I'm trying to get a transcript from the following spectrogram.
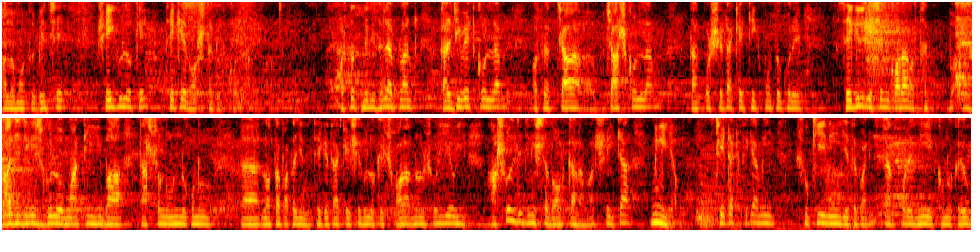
ভালো মতো বেছে, সেইগুলোকে থেকে রসটা বের করলাম। অর্থাৎ মেডিসিনাল প্লান্ট কাল্টিভেট করলাম, অর্থাৎ চা, চাষ করলাম, তারপর সেটাকে ঠিক মতো করে সেগ্রিগেশন করা, অর্থাৎ বাজে জিনিসগুলো মাটি বা তার সঙ্গে অন্য কোনো আহ, লতাপাতা যদি থেকে থাকে সেগুলোকে সরানো সরিয়ে ওই আসল যে জিনিসটা দরকার আমার সেইটা নিয়ে যাব। সেটা থেকে আমি শুকিয়ে নিয়ে যেতে পারি তারপরে নিয়ে কোনো কেউ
